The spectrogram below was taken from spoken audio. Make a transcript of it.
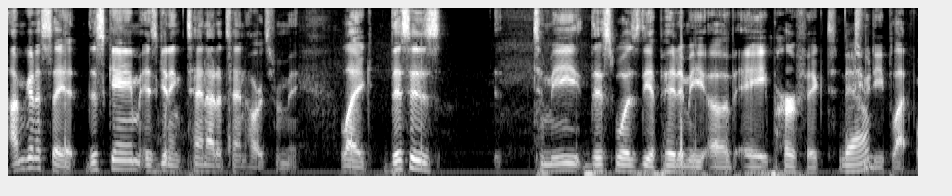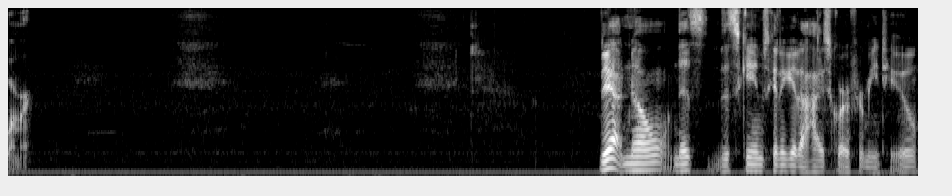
I'm gonna say it. This game is getting 10 out of 10 hearts from me. Like this is, to me, this was the epitome of a perfect Yeah? 2D platformer. Yeah, no, this this game's gonna get a high score for me too.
